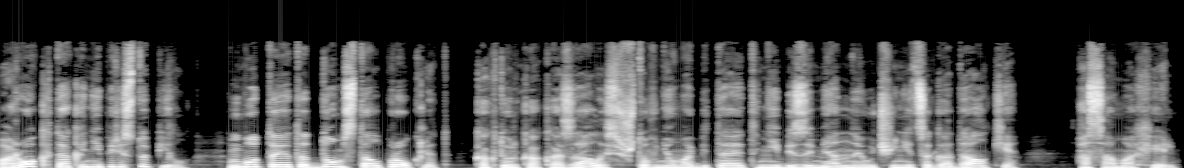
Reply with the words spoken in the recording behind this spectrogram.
Порог так и не переступил, будто этот дом стал проклят, как только оказалось, что в нем обитает не безымянная ученица гадалки, а сама Хельм.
